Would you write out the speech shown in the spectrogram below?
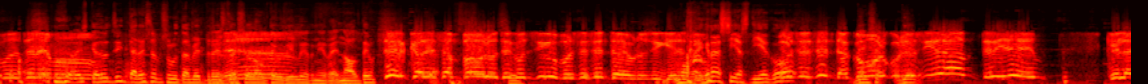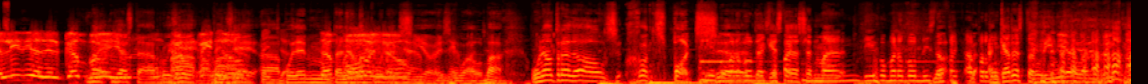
pues No, tenemos... és que no ens interessa absolutament res d'això del teu dealer ni res. No, el teu... Cerca de San Pablo te consigo por 60 euros si quieres. Molt bé, gràcies, Diego. Por 60. Como Deixa- curiosidad, te diré que las líneas del campo No, ja un- està, un Roger, campito. Roger uh, podem Tampoc, tallar la connexió, és igual. Va, un altre dels hotspots eh, d'aquesta setmana... man. Diego Maradona the fuck- ah, perdó. encara està en línia l'Enric.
